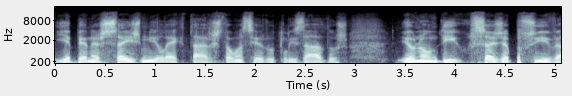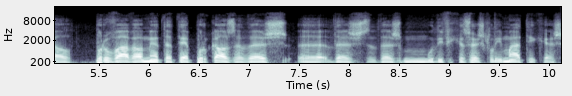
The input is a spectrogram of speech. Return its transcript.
e apenas 6 mil hectares estão a ser utilizados, eu não digo que seja possível provavelmente até por causa das, uh, das, das modificações climáticas,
